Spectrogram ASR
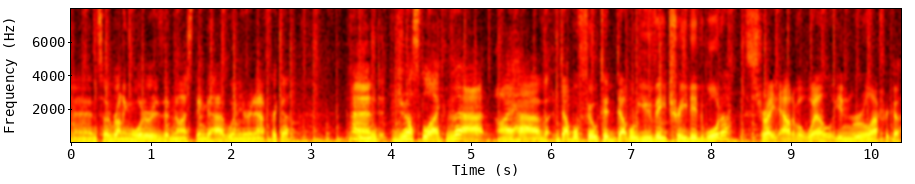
And so running water is a nice thing to have when you're in Africa. And just like that, I have double filtered, double UV treated water straight out of a well in rural Africa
